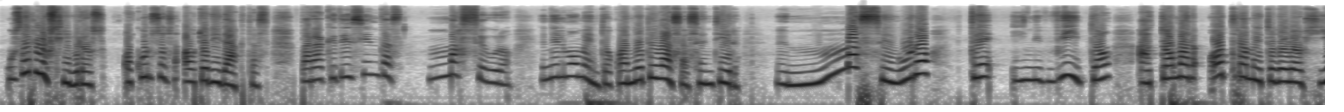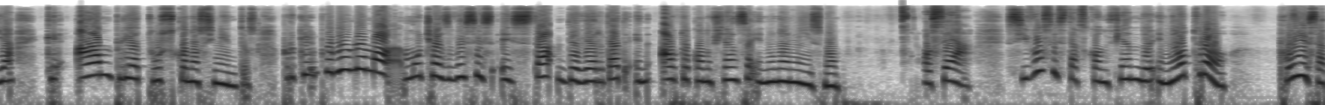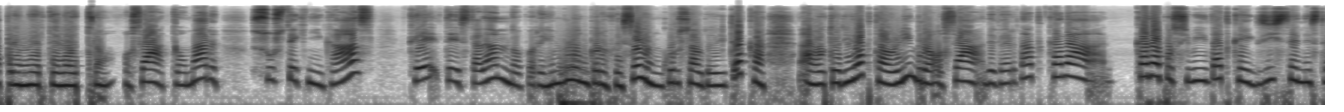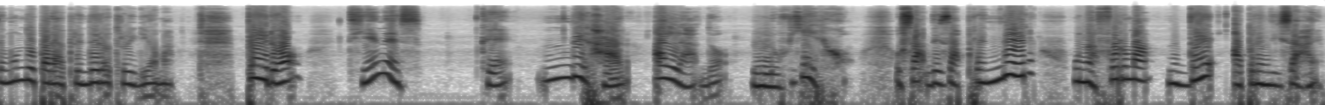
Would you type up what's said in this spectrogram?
usar los libros o cursos autodidactas para que te sientas más seguro. En el momento cuando te vas a sentir eh, más seguro, te invito a tomar otra metodología que amplia tus conocimientos. Porque el problema muchas veces está de verdad en autoconfianza en uno mismo. O sea, si vos estás confiando en otro, puedes aprender del otro, o sea, tomar sus técnicas que te está dando, por ejemplo, un profesor, un curso autodidacta, autodidacta o libro, o sea, de verdad, cada, cada posibilidad que existe en este mundo para aprender otro idioma. Pero tienes que dejar al lado lo viejo, o sea, desaprender una forma de aprendizaje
